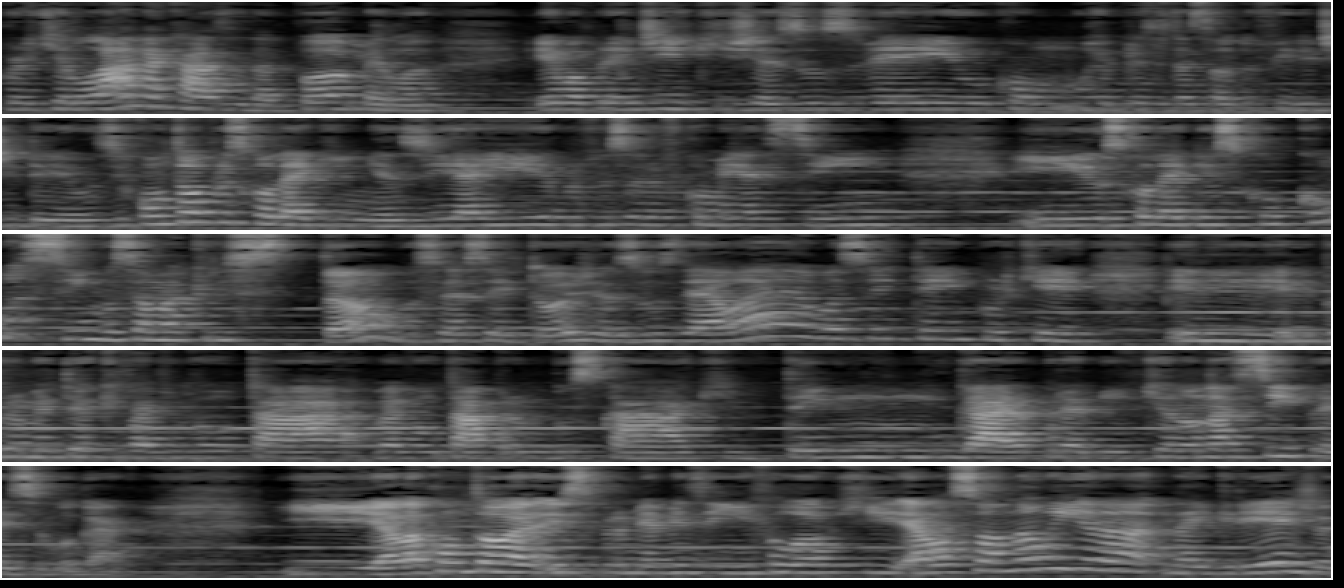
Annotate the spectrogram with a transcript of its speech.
Porque lá na casa da Pamela, eu aprendi que Jesus veio como representação do Filho de Deus e contou para os coleguinhas. E aí a professora ficou meio assim, e os coleguinhas ficou, como assim? Você é uma cristã? Você aceitou Jesus dela? É, eu aceitei porque ele, ele prometeu que vai voltar, vai voltar para me buscar, que tem um lugar para mim, que eu não nasci para esse lugar. E ela contou isso pra minha vizinha e falou que ela só não ia na, na igreja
